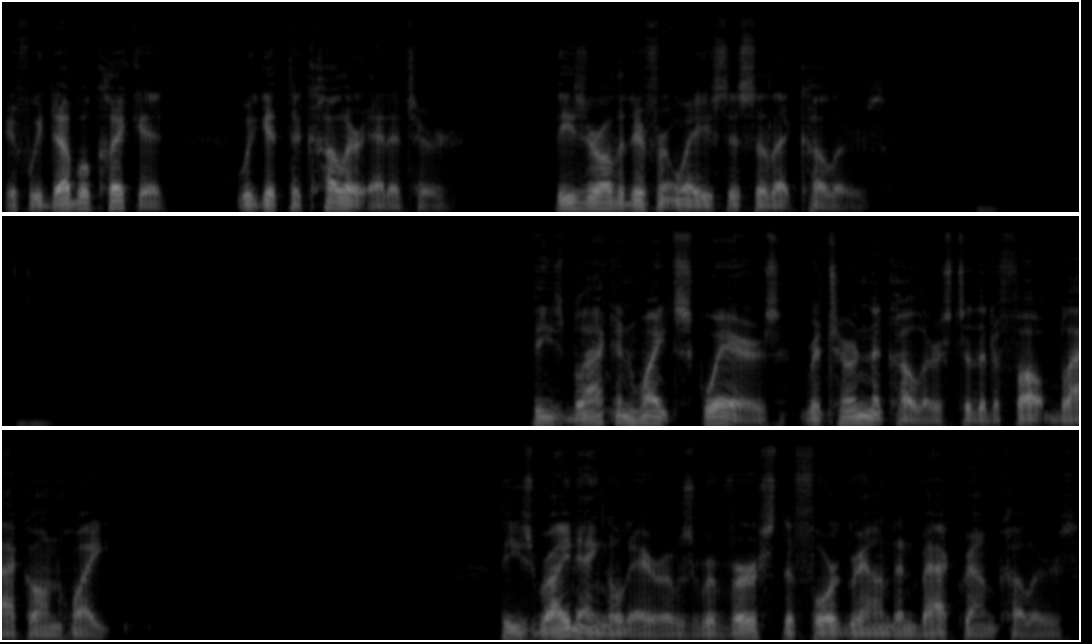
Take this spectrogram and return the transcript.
If we double click it, we get the color editor. These are all the different ways to select colors. These black and white squares return the colors to the default black on white. These right-angled arrows reverse the foreground and background colors,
